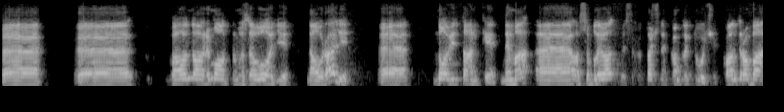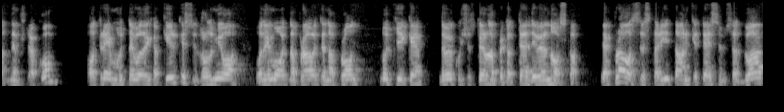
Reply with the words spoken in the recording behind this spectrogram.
е, е, вагоноремонтному заводі на Уралі е, нові танки нема е, особливо високоточних комплектуючих. Контрабандним шляхом отримують невелика кількість, і зрозуміло, вони можуть направити на фронт ну тільки невелику частину, наприклад, Т-90. Як правило, це старі танки Т-72,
